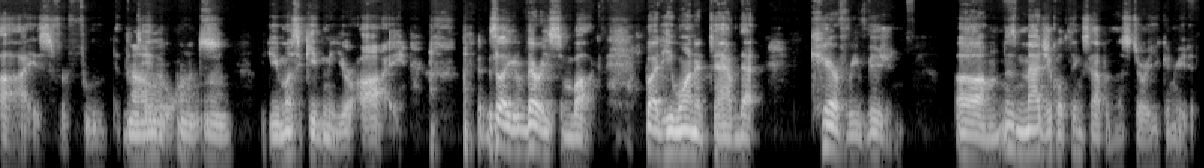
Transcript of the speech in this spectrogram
eyes for food that the tailor mm, wants. mm. You must give me your eye. it's like very symbolic, but he wanted to have that carefree vision. Um, there's magical things happen in the story. You can read it.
